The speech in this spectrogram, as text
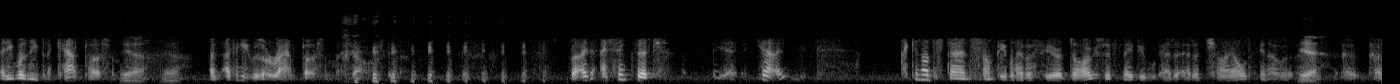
and he wasn't even a cat person. Yeah, yeah. I, I think he was a rat person myself. you know. but I, I think that, yeah, I can understand some people have a fear of dogs if maybe at a, at a child, you know, Yeah. a, a,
